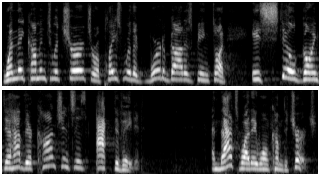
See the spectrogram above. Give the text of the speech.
when they come into a church or a place where the Word of God is being taught, is still going to have their consciences activated. And that's why they won't come to church.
